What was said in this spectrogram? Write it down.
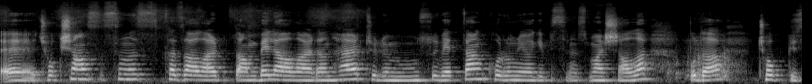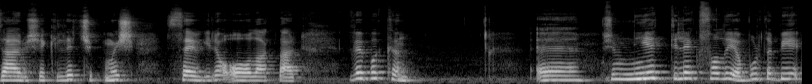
e, çok şanslısınız. Kazalardan, belalardan, her türlü musibetten korunuyor gibisiniz maşallah. Bu da çok güzel bir şekilde çıkmış sevgili oğlaklar. Ve bakın ee, şimdi niyet dilek falı ya burada bir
